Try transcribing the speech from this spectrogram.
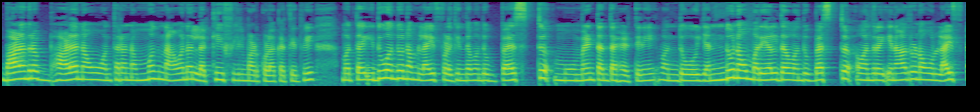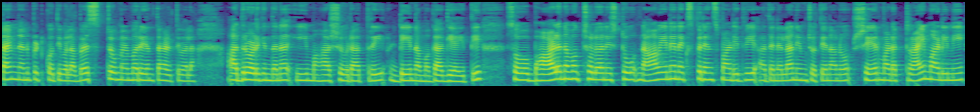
ಭಾಳ ಅಂದ್ರೆ ಭಾಳ ನಾವು ಒಂಥರ ನಮಗೆ ನಾವನ್ನ ಲಕ್ಕಿ ಫೀಲ್ ಮಾಡ್ಕೊಳಕತ್ತಿದ್ವಿ. ಮತ್ತು ಇದು ಒಂದು ನಮ್ಮ ಲೈಫ್ ಒಳಗಿಂದ ಒಂದು ಬೆಸ್ಟ್ ಮೂಮೆಂಟ್ ಅಂತ ಹೇಳ್ತೀನಿ. ಒಂದು ಎಂದೂ ನಾವು ಮರೆಯಲ್ದ ಒಂದು ಬೆಸ್ಟ್ ಅಂದರೆ ಏನಾದರೂ ನಾವು ಲೈಫ್ ಟೈಮ್ ನೆನಪಿಟ್ಕೋತೀವಲ್ಲ ಬೆಸ್ಟ್ ಮೆಮೊರಿ ಅಂತ ಹೇಳ್ತೀವಲ್ಲ ಅದರೊಳಗಿಂದ ಈ ಮಹಾಶಿವರಾತ್ರಿ ಡೇ ನಮಗಾಗಿ ಐತಿ. ಸೊ ಭಾಳ ನಮಗೆ ಚಲೋ ಅನಿಷ್ಟು ನಾವೇನೇನು ಎಕ್ಸ್ಪೀರಿಯೆನ್ಸ್ ಮಾಡಿದ್ವಿ, ಅದನ್ನೆಲ್ಲ ನಿಮ್ಮ ಜೊತೆ ನಾನು ಶೇರ್ ಮಾಡೋಕ್ಕೆ ಟ್ರೈ ಮಾಡೀನಿ.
